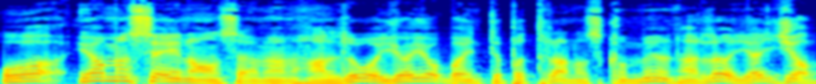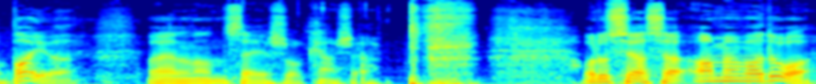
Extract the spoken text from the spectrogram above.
Och ja men säger någon så här, men hallå, jag jobbar inte på Tranås kommun, hallå, jag jobbar ju. Eller någon säger så kanske. Och då säger jag så här, ja men vad då?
